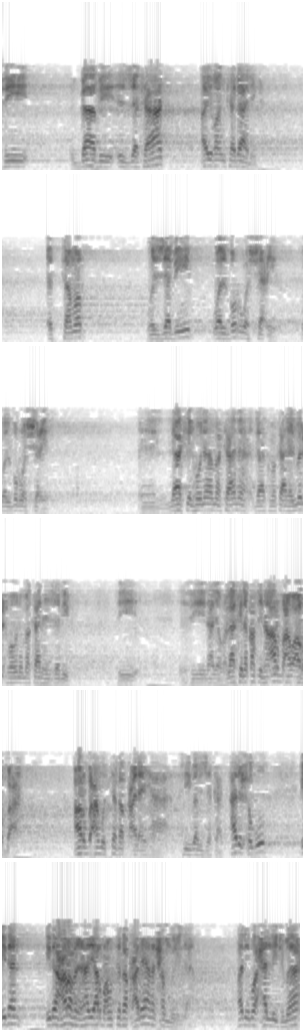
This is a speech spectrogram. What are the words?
في باب الزكاة أيضا كذلك. التمر والزبيب والبر والشعير والبر والشعير. لكن هنا مكان ذاك مكان الملح وهنا مكانه الزبيب. في في هذه لكن قصدها أربعة وأربعة. أربعة متفق عليها في باب الزكاة. هذه الحبوب إذا إذا عرفنا هذه أربعة متفق عليها فالحمد لله. هذه محل إجماع.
